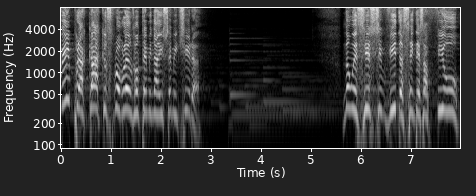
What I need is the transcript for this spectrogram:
vem para cá que os problemas vão terminar. Isso é mentira. Não existe vida sem desafio.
